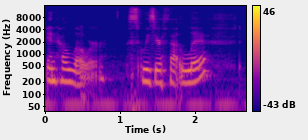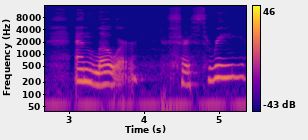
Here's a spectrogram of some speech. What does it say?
Inhale, lower. Squeeze your thought, lift and lower. For three,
